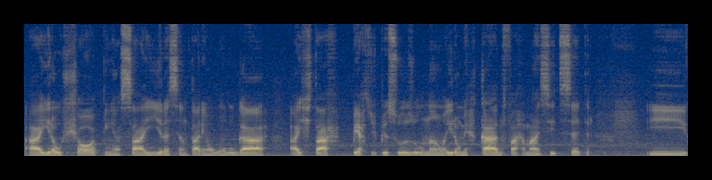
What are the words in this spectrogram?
a ir ao shopping, a sair, a sentar em algum lugar, a estar perto de pessoas ou não, a ir ao mercado, farmácia, etc. E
